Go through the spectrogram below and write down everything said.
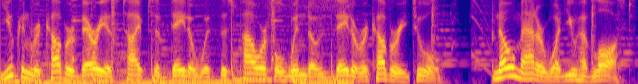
You can recover various types of data with this powerful Windows data recovery tool. No matter what you have lost,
